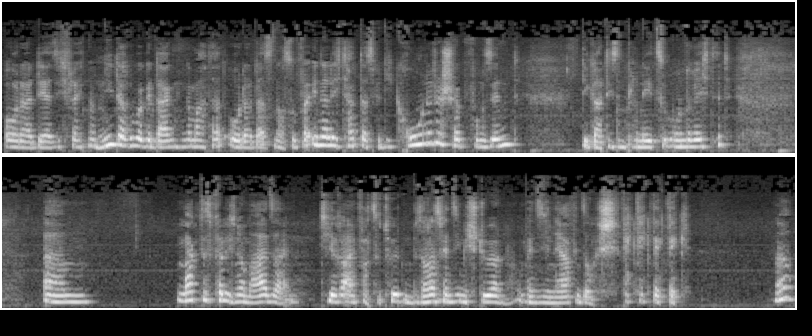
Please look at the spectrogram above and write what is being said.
oder der sich vielleicht noch nie darüber Gedanken gemacht hat oder das noch so verinnerlicht hat, dass wir die Krone der Schöpfung sind, die gerade diesen Planet zugrunde richtet, ähm, mag das völlig normal sein, Tiere einfach zu töten, besonders wenn sie mich stören und wenn sie nerven, so weg, weg, weg, weg. Ne?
